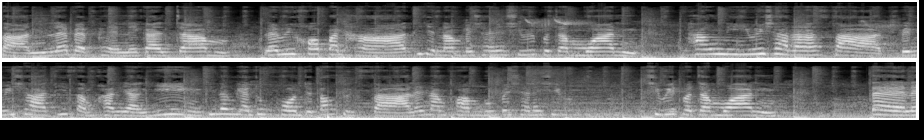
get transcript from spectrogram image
สรรค์ และแบบแผนในการจำและวิเคราะห์ปัญหาที่จะนำไปใช้ในชีวิตประจำวัน ทั้งนี้วิชาดาราศาสตร์ เป็นวิชาที่สำคัญอย่างยิ่ง ที่นักเรียนทุกคนจะต้องศึกษาและนำความรู้ไปใช้ในชีวิตชีวิตประจำวัน แต่ใน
